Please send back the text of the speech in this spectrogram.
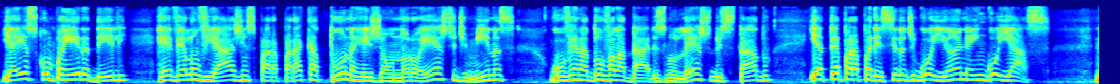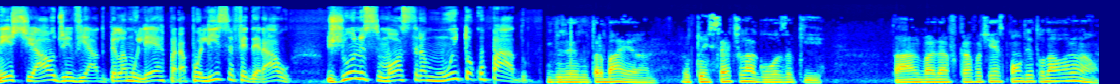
e a ex-companheira dele revelam viagens para Paracatu, na região noroeste de Minas, Governador Valadares, no leste do estado, e até para Aparecida de Goiânia, em Goiás. Neste áudio enviado pela mulher para a Polícia Federal, Júnior se mostra muito ocupado. Estou trabalhando. Eu estou em Sete Lagoas aqui. Tá? Não vai dar ficar para te responder toda hora, não.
